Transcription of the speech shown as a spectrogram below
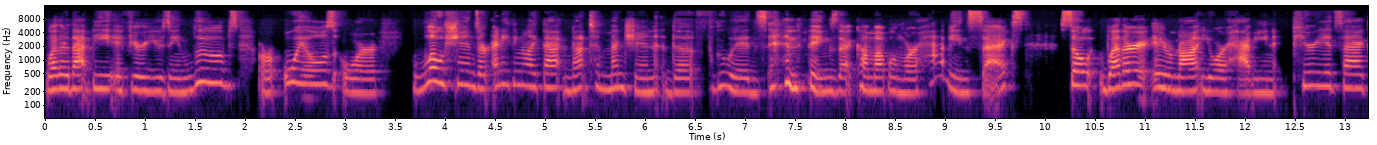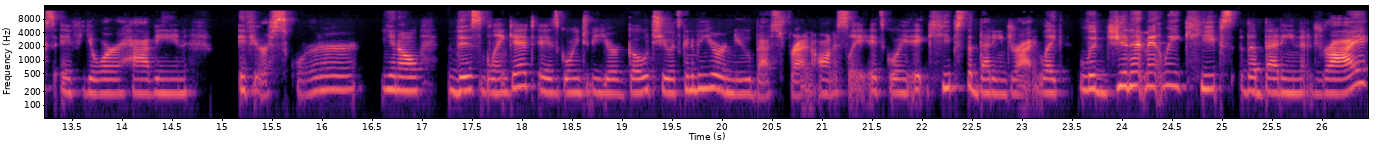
whether that be if you're using lubes or oils or lotions or anything like that, not to mention the fluids and things that come up when we're having sex. So, whether or not you're having period sex, if you're having, if you're a squirter, you know, this blanket is going to be your go to. It's going to be your new best friend, honestly. It's going, it keeps the bedding dry, like legitimately keeps the bedding dry.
